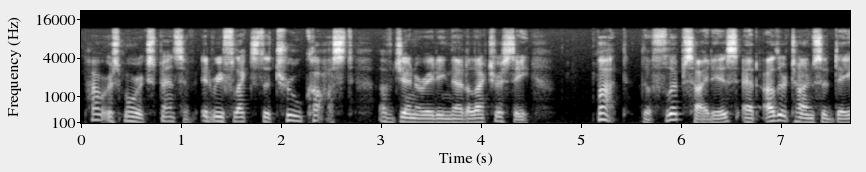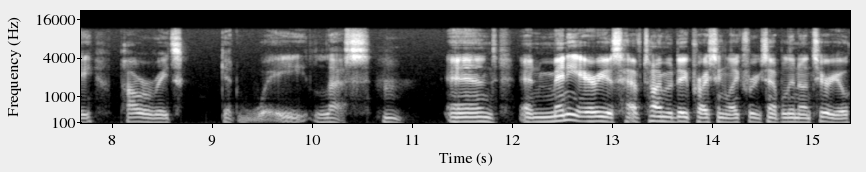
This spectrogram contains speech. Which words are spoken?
power is more expensive. It reflects the true cost of generating that electricity. But the flip side is, at other times of day, power rates get way less. Hmm. And and many areas have time of day pricing, like for example in Ontario.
